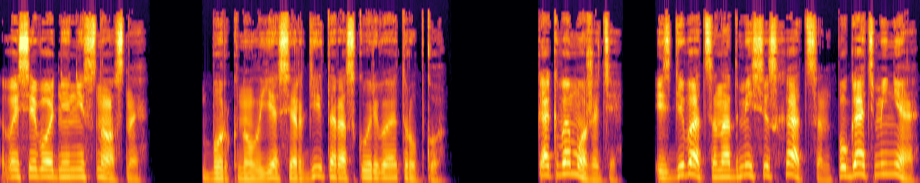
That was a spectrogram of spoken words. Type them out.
«Вы сегодня несносны», — буркнул я сердито, раскуривая трубку. «Как вы можете? Издеваться над миссис Хадсон, пугать меня?»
